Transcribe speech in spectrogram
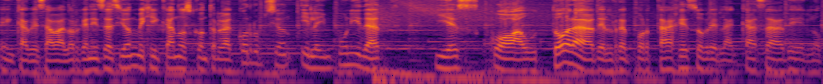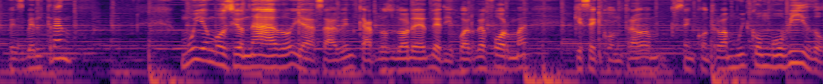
encabezaba la organización Mexicanos contra la Corrupción y la Impunidad y es coautora del reportaje sobre la casa de López Beltrán. Muy emocionado, ya saben, Carlos Loret le dijo al Reforma que se encontraba, se encontraba muy conmovido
